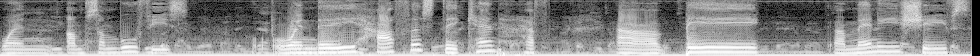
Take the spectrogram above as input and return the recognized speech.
when um some movies, when they harvest, they can have uh, big, uh, many sheaves.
